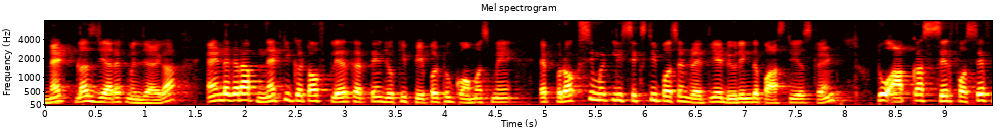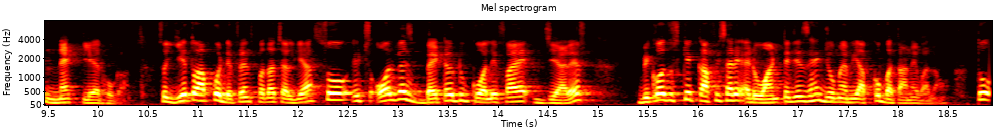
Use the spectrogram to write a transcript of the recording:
NET plus J R F मिल जाएगा। एंड अगर आप नेट की कट ऑफ़ क्लियर करते हैं जो कि पेपर टू कॉमर्स में अप्रॉक्सीमेटली सिक्सटी रहती है during the past years trend तो आपका सिर्फ़ और सिर्फ़ नेट क्लियर होगा। सो so, ये तो आपको डिफरेंस पता चल गया। So it's always better to qualify JRF because उसके काफ़ी सारे एडवांटेजेस हैं जो मैं अभी आपको बताने वाला हूँ। तो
